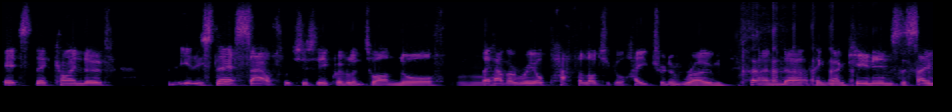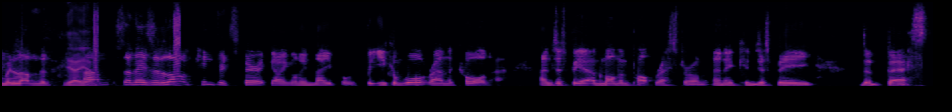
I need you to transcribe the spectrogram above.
It's the kind of it's their south, which is the equivalent to our north. Mhm. They have a real pathological hatred of Rome, and uh, I think Mancunians the same with London. Yeah, yeah. Um, so there's a lot of kindred spirit going on in Naples, but you can walk around the corner and just be at a mom and pop restaurant, and it can just be the best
